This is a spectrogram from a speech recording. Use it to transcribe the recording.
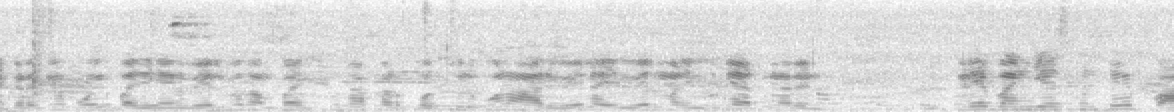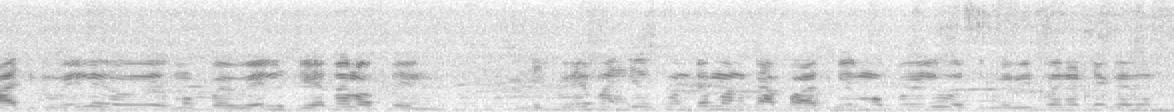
ఎక్కడికే పోయి పదిహేను వేలు సంపాదించుకుంటే అక్కడ ఖర్చులు పోను ఆరు వేలు ఐదు వేలు మన ఇంటికి వేస్తున్నారండి. ఇక్కడే పని చేసుకుంటే పాతిక వేలు ఇరవై ముప్పై వేలు జీతాలు వస్తాయండి. అంటే ఇక్కడే పని చేసుకుంటే మనకు ఆ పాతిక వేలు ముప్పై వేలు వచ్చి మిగిలిపోయినట్టే కదండి.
